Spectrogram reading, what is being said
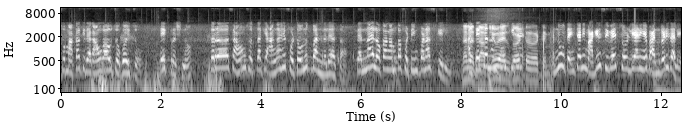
सो म्हाका कित्याक? हांव गावचो गोंयचो एक प्रश्न. तर सांगूंक सोदता की हांगा हे फटवनूच बांदलेले आसा तेन्नाय लोकांक आमकां फटिंगपणाच केली. त्याच्यानंतर कितें- न्हू तेंच्यांनी मागीर सिवेज सोडली आणि हे भानगडी जाली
